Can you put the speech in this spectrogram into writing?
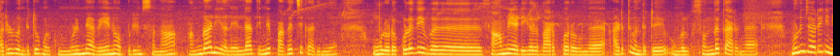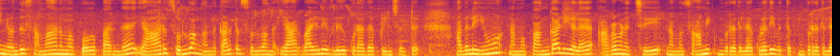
அருள் வந்துட்டு உங்களுக்கு முழுமையாக வேணும் அப்படின்னு சொன்னால் பங்காளிகள் எல்லாத்தையுமே பகைச்சிக்காதீங்க. உங்களோட குலதெய்வ சாமியடிகள் வரப்போகிறவங்க அடுத்து வந்துட்டு உங்களுக்கு சொந்தக்காரங்க முடிஞ்ச வரைக்கும் நீங்கள் வந்து சமாதானமாக போக பாருங்கள் யாரும் சொல்லுவாங்க அந்த காலத்தில் சொல்லுவாங்க யார் வாயிலே விழுகக்கூடாது அப்படின்னு சொல்லிட்டு. அதுலேயும் நம்ம பங்காளிகளை அரவணைச்சு நம்ம சாமி கும்பிட்றதுல குலதெய்வத்தை கும்பிட்றதுல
